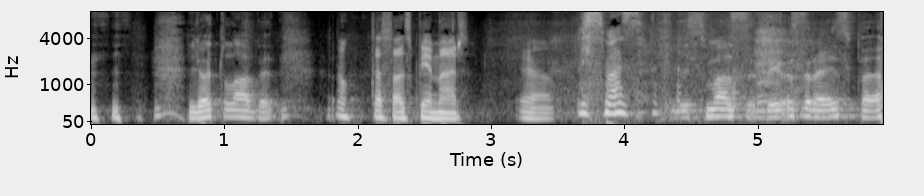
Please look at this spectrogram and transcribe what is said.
ļoti labi. Nu, tas tāds piemērs. Jā. Vismaz. Vismaz divas reizes pa,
